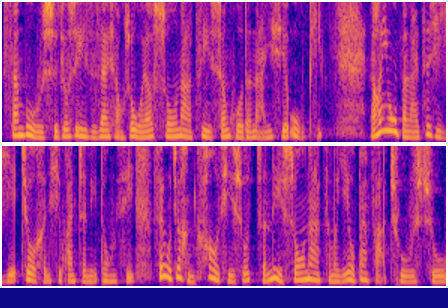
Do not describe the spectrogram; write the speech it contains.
三不五时就是一直在想说我要收纳自己生活的哪一些物品，然后因为我本来自己也就很喜欢整理东西，所以我就很好奇说整理收纳怎么也有办法出书。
